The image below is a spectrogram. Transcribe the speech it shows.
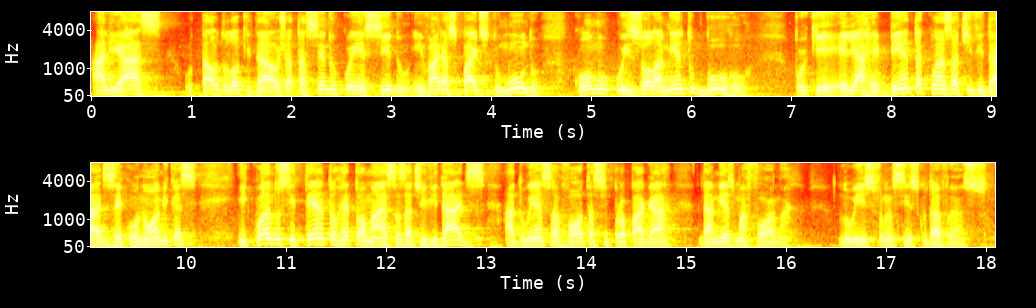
Aliás, o tal do lockdown já está sendo conhecido em várias partes do mundo como o isolamento burro, porque ele arrebenta com as atividades econômicas e quando se tentam retomar essas atividades, a doença volta a se propagar da mesma forma. Luiz Francisco Davanço.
